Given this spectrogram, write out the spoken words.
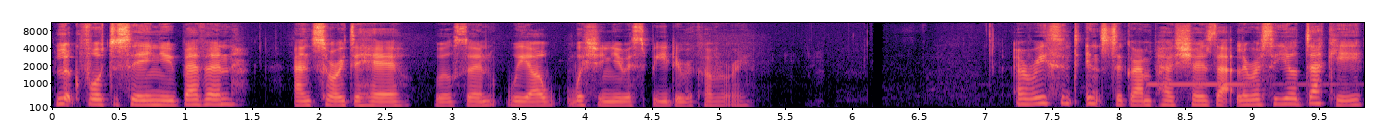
look forward to seeing you, Bevan, and sorry to hear, Wilson. We are wishing you a speedy recovery. A recent Instagram post shows that Larisa Iordache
